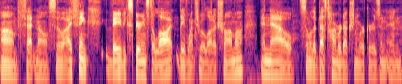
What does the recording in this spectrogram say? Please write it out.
um, fentanyl. So I think they've experienced a lot. They've went through a lot of trauma, and now some of the best harm reduction workers and, and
